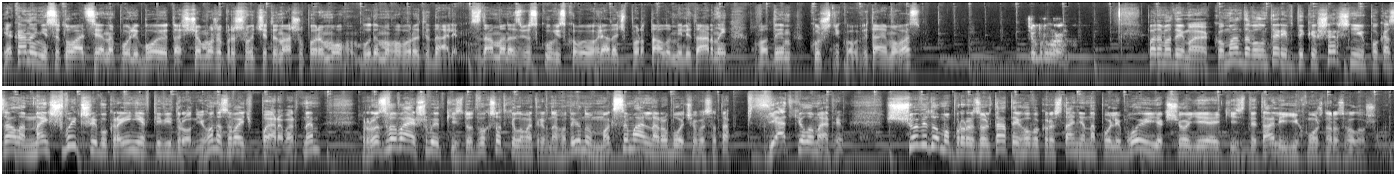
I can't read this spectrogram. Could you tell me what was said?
Яка нині ситуація на полі бою та що може пришвидшити нашу перемогу? Будемо говорити далі. З нами на зв'язку військовий оглядач порталу Мілітарний Вадим Кушніков. Вітаємо вас. Доброго ранку. Пане Вадиме, команда волонтерів Дике Шершні показала найшвидший в Україні FPV-дрон. Його називають перевертнем. Розвиває швидкість до 200 км на годину, максимальна робоча висота 5 км. Що відомо про результати його використання на полі бою? Якщо є якісь деталі, їх можна розголошувати.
